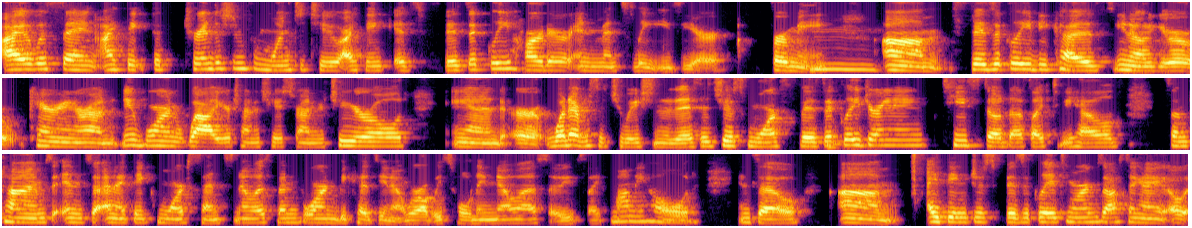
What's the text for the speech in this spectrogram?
I was saying I think the transition from one to two, I think, is physically harder and mentally easier for me mm. um, physically because you know you're carrying around a newborn while you're trying to chase around your two year old and or whatever situation it is it's just more physically draining t still does like to be held sometimes and so and i think more since noah's been born because you know we're always holding noah so he's like mommy hold and so um, I think just physically it's more exhausting. I oh,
